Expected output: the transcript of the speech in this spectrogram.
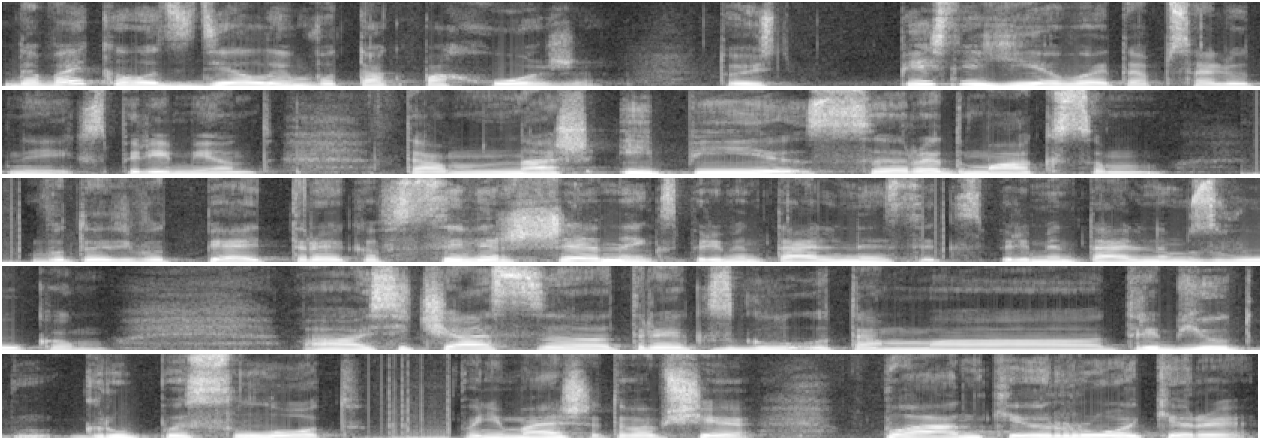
Давай-ка вот сделаем вот так похоже. То есть песня Ева — это абсолютный эксперимент. Там наш EP с Red Max'ом, вот эти вот пять треков, совершенно экспериментальные, с экспериментальным звуком. А Сейчас э, трек с там э, трибют группы Слот, понимаешь, это вообще панки, рокеры,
